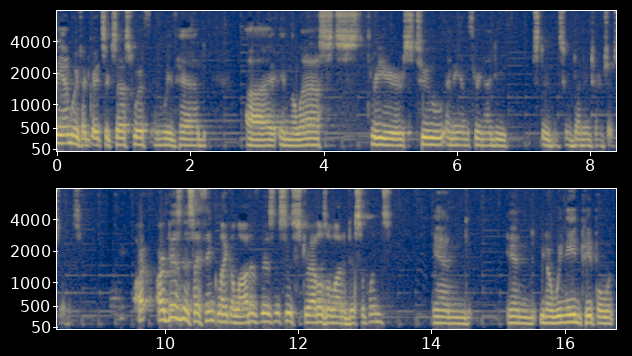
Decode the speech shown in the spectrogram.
MEM we've had great success with, and we've had uh, in the last three years two MEM 390 students who've done internships with us. Our, our business, I think, like a lot of businesses, straddles a lot of disciplines, and and you know we need people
